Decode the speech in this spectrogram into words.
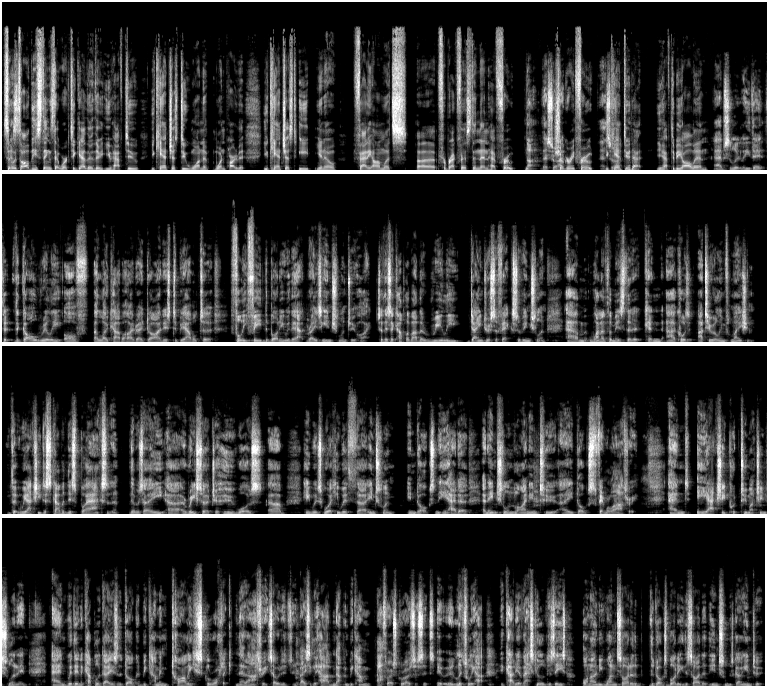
so it's all these things that work together. There, you have to, you can't just do one of, one part of it. You can't just eat, you know, fatty omelets, uh, for breakfast and then have fruit, No, that's right. sugary fruit. That's you can't do that. You have to be all in. Absolutely. The, the the goal really of a low carbohydrate diet is to be able to fully feed the body without raising insulin too high. So there's a couple of other really dangerous effects of insulin. Um, one of them is that it can uh, cause arterial inflammation. That we actually discovered this by accident. There was a uh, a researcher who was um, he was working with uh, insulin in dogs, and he had a an insulin line into a dog's femoral artery and he actually put too much insulin in. And within a couple of days, the dog had become entirely sclerotic in that artery. So it had basically hardened up and become atherosclerosis. It's it, it literally ha- cardiovascular disease on only one side of the, the dog's body, the side that the insulin was going into.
